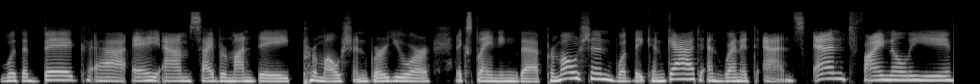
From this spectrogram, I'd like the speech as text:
with a big uh, AM Cyber Monday promotion where you are explaining the promotion, what they can get, and when it ends. And finally,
